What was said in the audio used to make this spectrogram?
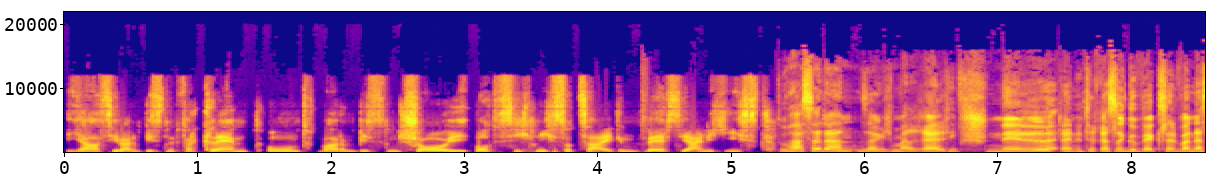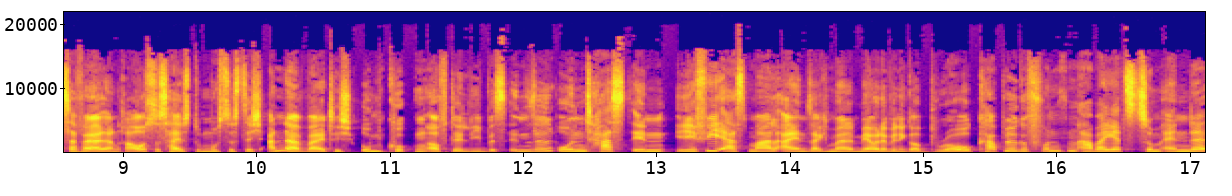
ja, sie war ein bisschen verklemmt und war ein bisschen scheu, wollte sich nicht so zeigen, wer sie eigentlich ist. Du hast ja dann, sage ich mal, relativ schnell dein Interesse gewechselt. Vanessa war ja dann raus. Das heißt, du musstest dich anderweitig umgucken auf der Liebesinsel und hast in Efi erstmal ein, sag ich mal, mehr oder weniger Bro-Couple gefunden. Aber jetzt zum Ende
